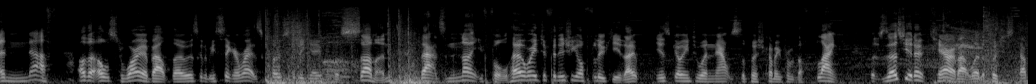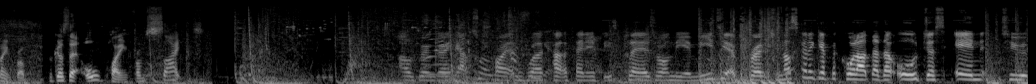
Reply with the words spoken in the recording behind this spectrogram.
enough. Other ults to worry about, though, is going to be Cigarettes close to being able to summon. That's Nightfall. Hellranger finishing off Fluky, though, is going to announce the push coming from the flank. But Xerxia don't care about where the push is coming from because they're all playing from site. Owl drone going out to try and work out if any of these players are on the immediate approach, and that's going to give the call out that they're all just in to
